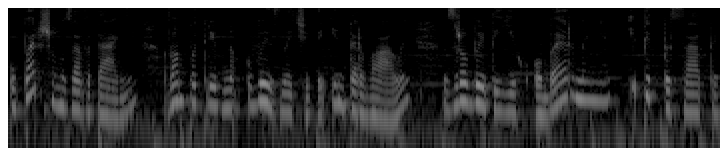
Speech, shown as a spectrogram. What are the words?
у першому завданні вам потрібно визначити інтервали, зробити їх обернення і підписати.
